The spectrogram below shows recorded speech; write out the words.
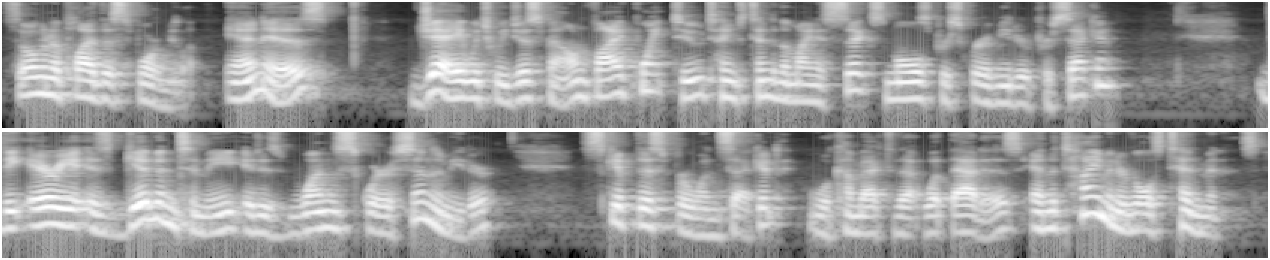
So I'm going to apply this formula. N is J, which we just found, 5.2 times 10 to the minus 6 moles per square meter per second. The area is given to me, it is 1 square centimeter. Skip this for one second, we'll come back to that what that is. And the time interval is 10 minutes.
